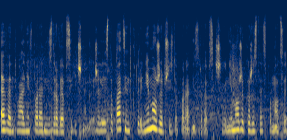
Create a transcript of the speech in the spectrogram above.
ewentualnie w poradni zdrowia psychicznego. Jeżeli jest to pacjent, który nie może przyjść do poradni zdrowia psychicznego, nie może korzystać z pomocy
